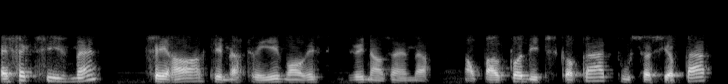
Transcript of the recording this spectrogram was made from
Effectivement, c'est rare que les meurtriers vont récidiver dans un meurtre. On ne parle pas des psychopathes ou sociopathes,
